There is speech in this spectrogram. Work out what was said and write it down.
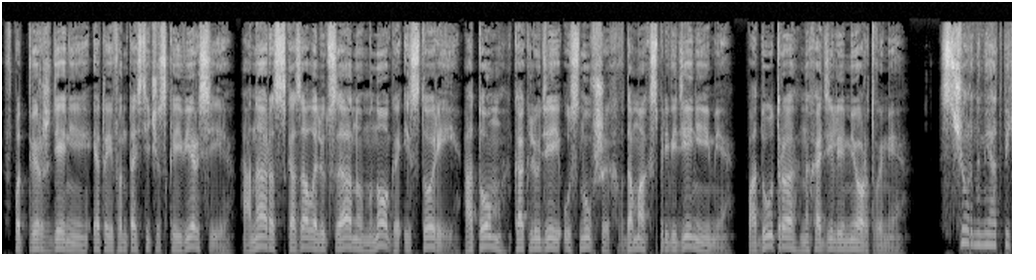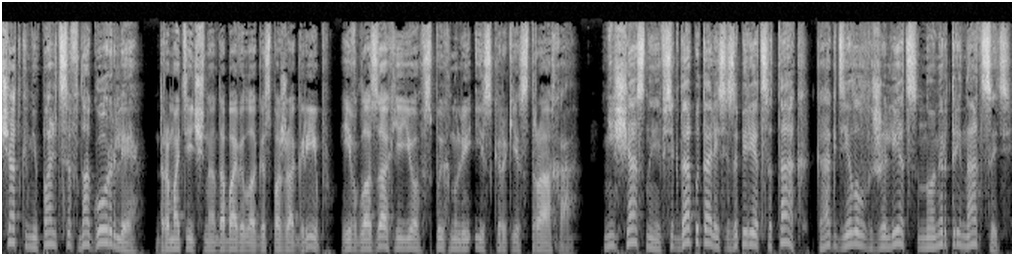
В подтверждении этой фантастической версии она рассказала Люциану много историй о том, как людей, уснувших в домах с привидениями, под утро находили мертвыми. «С черными отпечатками пальцев на горле», драматично добавила госпожа Гриб, и в глазах ее вспыхнули искорки страха. «Несчастные всегда пытались запереться так, как делал жилец номер 13.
